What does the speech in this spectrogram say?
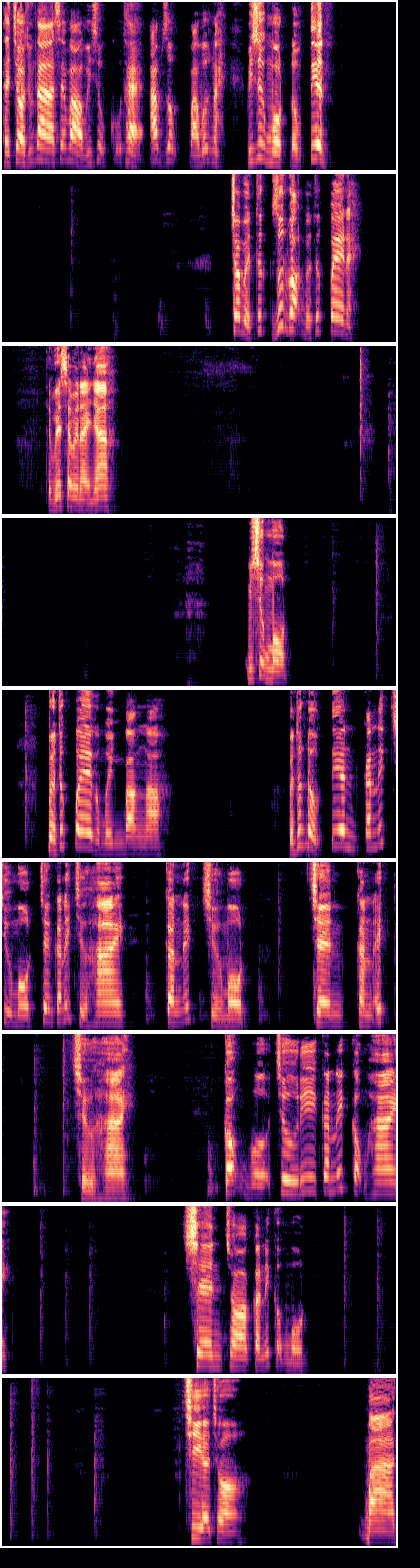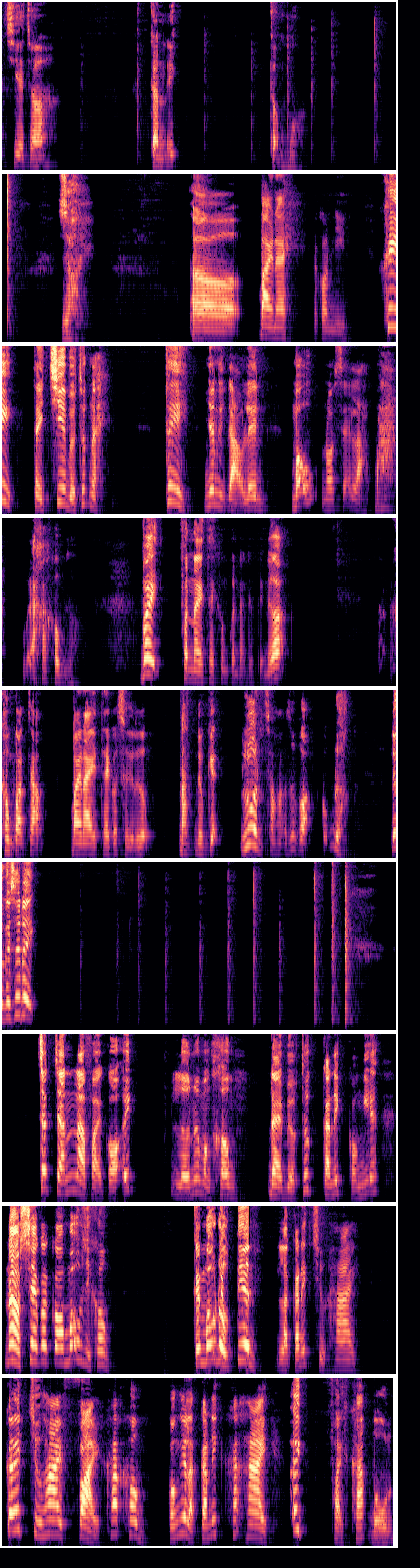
thầy trò chúng ta sẽ vào ví dụ cụ thể áp dụng ba bước này. Ví dụ một đầu tiên cho biểu thức rút gọn biểu thức P này. Thầy viết xem bên này nhá. Ví dụ 1 Biểu thức P của mình bằng uh, biểu thức đầu tiên căn x trừ 1 trên căn x trừ 2 căn x trừ 1 trên căn x trừ 2 cộng vợ trừ đi căn x cộng 2 trên cho căn x cộng 1 chia cho 3 chia cho căn x cộng 1. Rồi. À, bài này các con nhìn. Khi thầy chia biểu thức này thì nhân nghịch đảo lên mẫu nó sẽ là 3 đã khác không rồi. Vậy phần này thầy không cần đặt điều kiện nữa. Không quan trọng. Bài này thầy có sử dụng đặt điều kiện luôn xong họ rút gọn cũng được. Điều kiện xác định. Chắc chắn là phải có x lớn hơn bằng 0 để biểu thức căn x có nghĩa. Nào xem coi có mẫu gì không. Cái mẫu đầu tiên là căn x trừ 2. Căn x trừ 2 phải khác 0, có nghĩa là căn x khác 2, x phải khác 4.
